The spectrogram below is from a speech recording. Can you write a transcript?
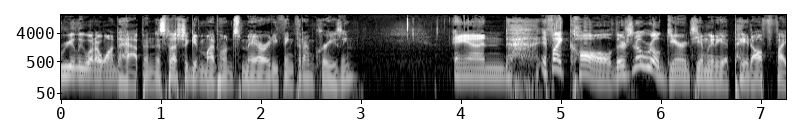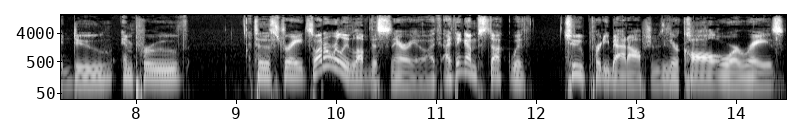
really what I want to happen, especially given my opponents may already think that I'm crazy. And if I call, there's no real guarantee I'm going to get paid off if I do improve to the straight. So I don't really love this scenario. I, I think I'm stuck with two pretty bad options, either call or raise.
